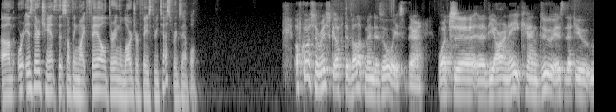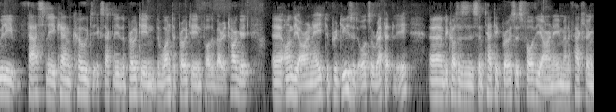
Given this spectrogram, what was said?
Um, or is there a chance that something might fail during the larger phase three test, for example? Of course, the risk of development is always there. What uh, uh the RNA can do is that you really fastly can code exactly the protein, the wanted protein for the very target uh, on the RNA to produce it also rapidly. Uh, because it's a synthetic process for the RNA manufacturing.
